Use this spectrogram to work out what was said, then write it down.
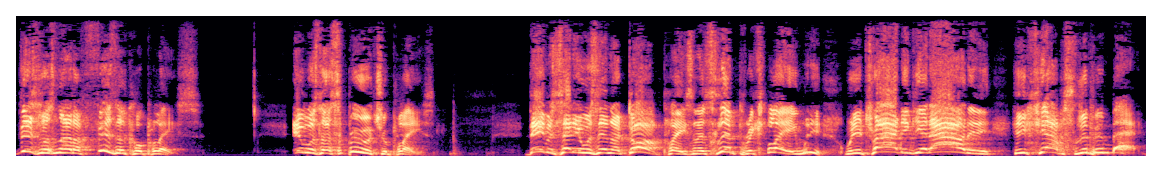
This was not a physical place. It was a spiritual place. David said it was in a dark place and a slippery clay. When he, when he tried to get out, he, he kept slipping back.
